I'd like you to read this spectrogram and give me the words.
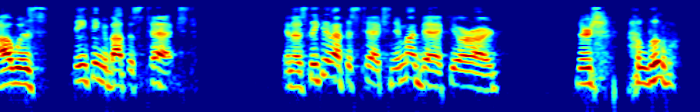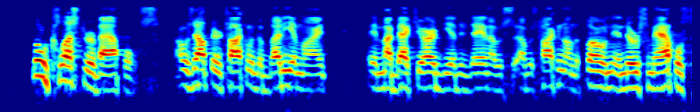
I was thinking about this text. And I was thinking about this text, and in my backyard, there's a little, little cluster of apples. I was out there talking with a buddy of mine in my backyard the other day, and I was, I was talking on the phone, and there were some apples,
